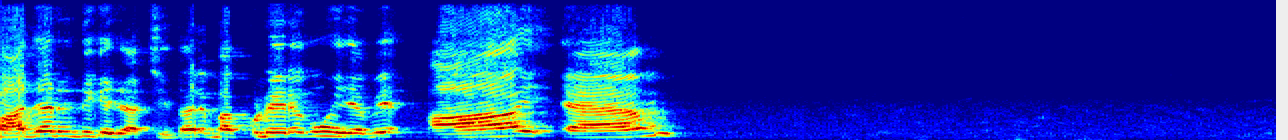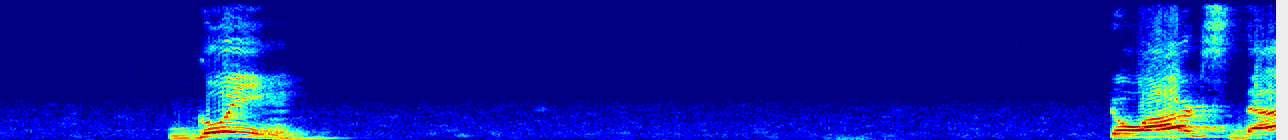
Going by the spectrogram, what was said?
বাজারের দিকে যাচ্ছি। তাহলে বাক্যটা এরকম হয়ে যাবে I am going towards the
